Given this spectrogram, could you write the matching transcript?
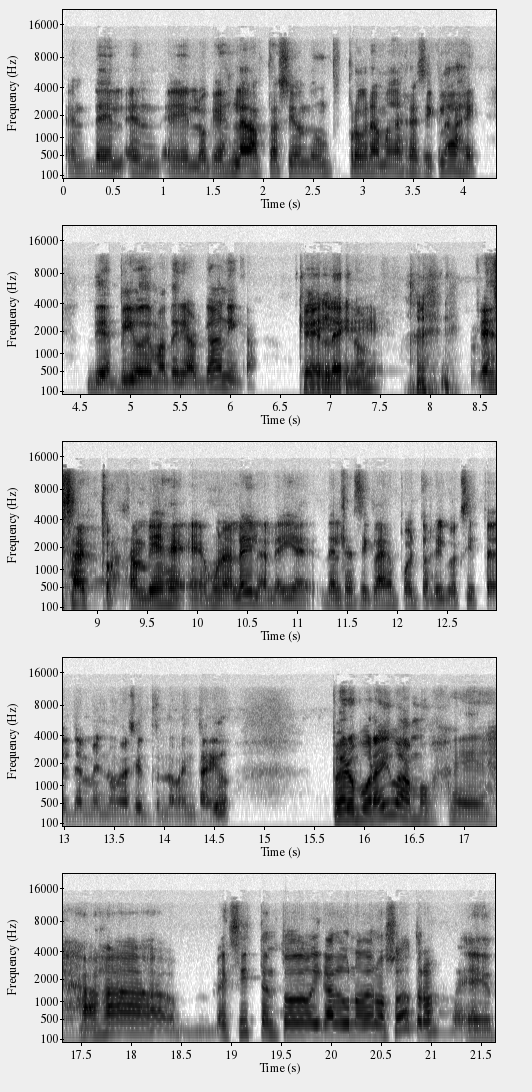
en, en, lo que es la adaptación de un programa de reciclaje desvío de materia orgánica. Que es ley, ¿no? Eh, exacto, también es, una ley. La ley del reciclaje en Puerto Rico existe desde 1992. Pero por ahí vamos. Eh, jaja, existe en todo y cada uno de nosotros. Eh,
